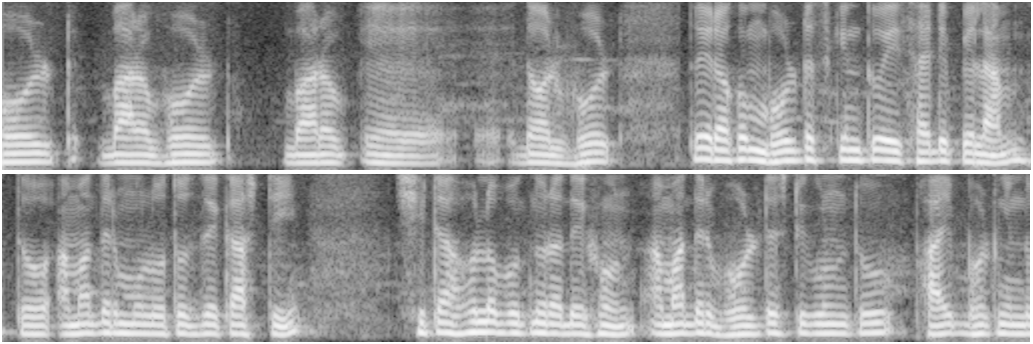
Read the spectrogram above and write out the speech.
ভোল্ট বারো ভোল্ট বারো দশ ভোল্ট। তো এরকম ভোল্টেজ কিন্তু এই সাইডে পেলাম। তো আমাদের মূলত যে কাজটি, সেটা হলো বন্ধুরা দেখুন, আমাদের ভোল্টেজটি কিন্তু ফাইভ ভোল্ট কিন্তু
